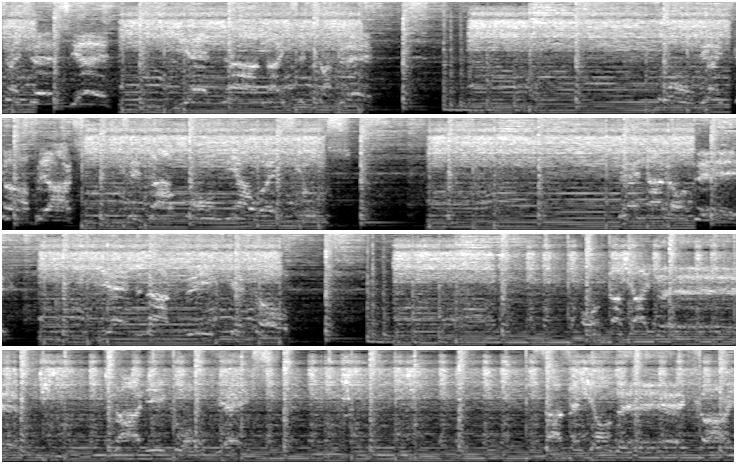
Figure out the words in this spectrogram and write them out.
przecież jest jedna najczystsza krew Słowiańska brać, czy zapomniałeś już? Te narody jednak bliskie są. Odnawiajmy zanikłą wieś Zazębiony echaj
